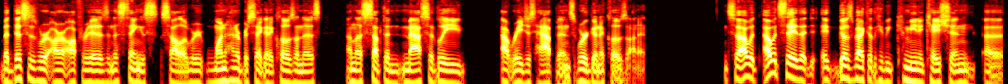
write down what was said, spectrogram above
But this is where our offer is, and this thing is solid. We're 100% going to close on this unless something massively outrageous happens. We're going to close on it so I would I would say that it goes back to the communication uh,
